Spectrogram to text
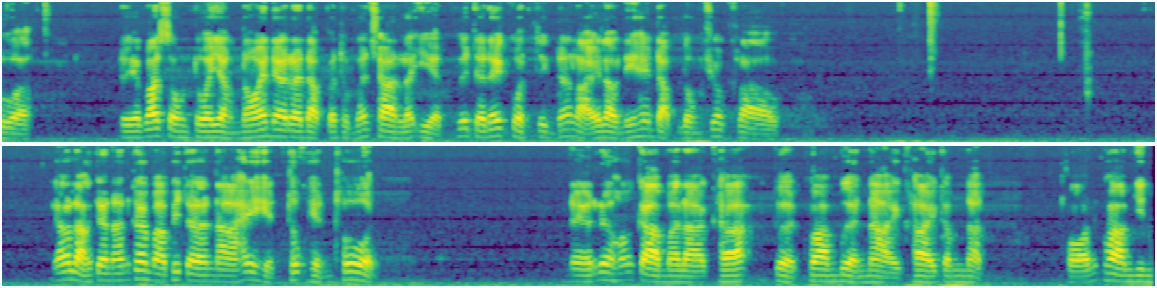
ตัว โดยเฉพาทรงตัวอย่างน้อยในระดับปฐมฌานละเอียดเพื่อจะได้กดสิ่งทั้งหลายเหล่านี้ให้ดับลงชั่วคราวแล้วหลังจากนั้นค่อยมาพิจารณาให้เห็นทุกเห็นโทษ ในเรื่องของการมาราคะเกิดความเบื่อหน่ายคลายกำหนัด ถอนความยิน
